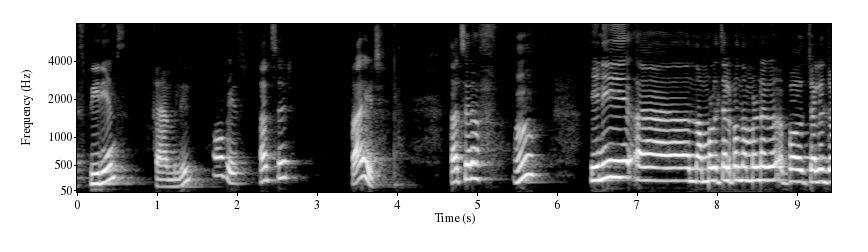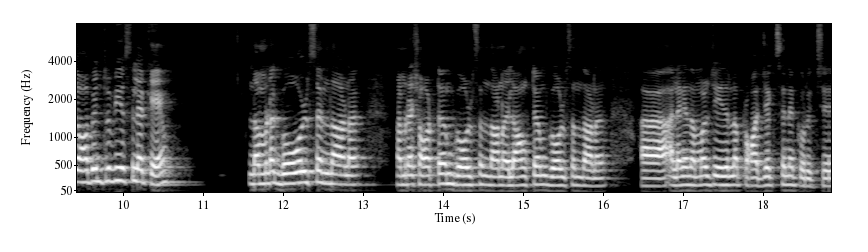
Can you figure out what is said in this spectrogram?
experience family obvious that's it right that's enough ഇനി നമ്മൾ ചിലപ്പോൾ നമ്മളുടെ ഇപ്പോൾ ചില ജോബ് ഇന്റർവ്യൂസിലൊക്കെ നമ്മുടെ ഗോൾസ് എന്താണ്? നമ്മുടെ ഷോർട്ട് ടേം ഗോൾസ് എന്താണ് ലോങ് ടേം ഗോൾസ് എന്താണ് അല്ലെങ്കിൽ നമ്മൾ ചെയ്തിട്ടുള്ള പ്രോജക്ട്സിനെ കുറിച്ച്?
